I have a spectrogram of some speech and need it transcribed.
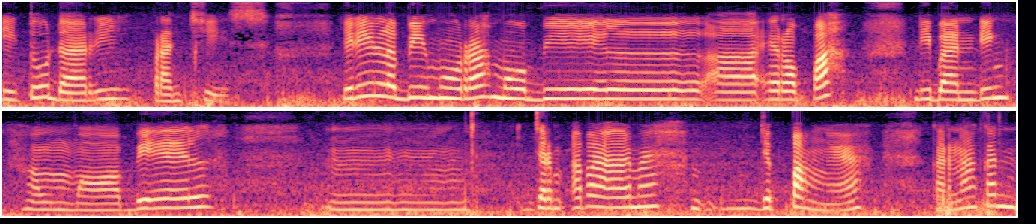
itu dari Prancis. Jadi lebih murah mobil uh, Eropa dibanding mobil hmm, Jerm, apa namanya Jepang ya. Karena kan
